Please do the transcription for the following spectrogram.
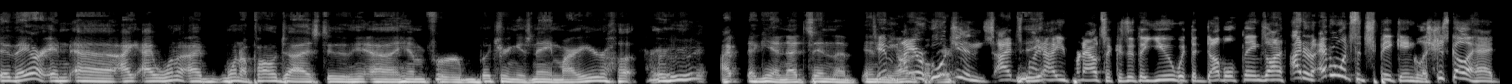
Uh, they are. And uh, I, I want to I want to apologize to uh, him for butchering his name. Mayer, I, again, that's in the in Tim the Meyer Hugins. Find yeah. how you pronounce it because it's the U with the double things on it. I don't know. Everyone should speak English. Just go ahead.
